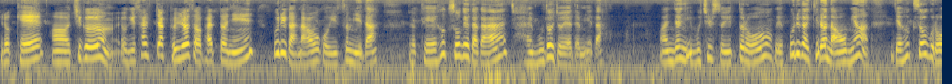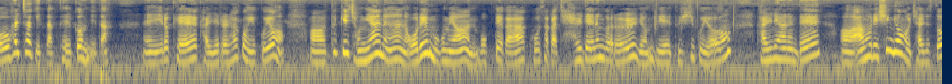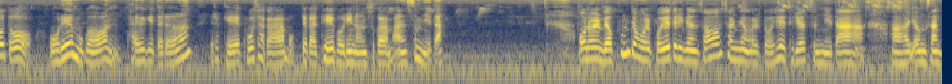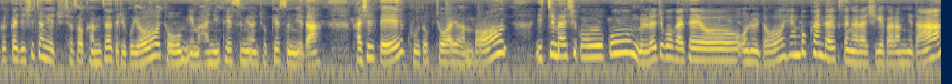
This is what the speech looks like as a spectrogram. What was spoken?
이렇게 어, 지금 여기 살짝 돌려서 봤더니 뿌리가 나오고 있습니다. 이렇게 흙 속에다가 잘 묻어 줘야 됩니다. 완전히 묻힐 수 있도록 뿌리가 길어 나오면 이제 흙 속으로 활착이 딱 될 겁니다. 네, 이렇게 관리를 하고 있고요. 어, 특히 정리하는 오래 묵으면 목대가 고사가 잘 되는 거를 염두에 두시고요. 관리하는데 어, 아무리 신경을 잘 써도 오래 묵은 다육이들은 이렇게 고사가 목대가 돼버리는 수가 많습니다. 오늘 몇 품종을 보여드리면서 설명을 또 해드렸습니다. 아, 영상 끝까지 시청해 주셔서 감사드리고요. 도움이 많이 됐으면 좋겠습니다. 가실 때 구독, 좋아요 한번 잊지 마시고 꾹 눌러주고 가세요. 오늘도 행복한 다육생활 하시기 바랍니다.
